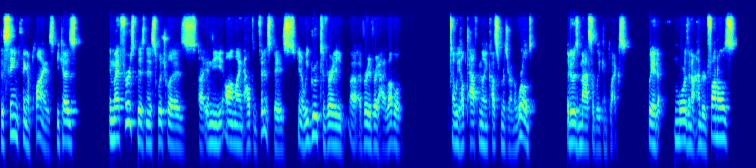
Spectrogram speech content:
the same thing applies because in my first business, which was uh, in the online health and fitness space, you know, we grew to very uh, a very very high level and we helped half a million customers around the world, but it was massively complex. We had more than 100 funnels,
